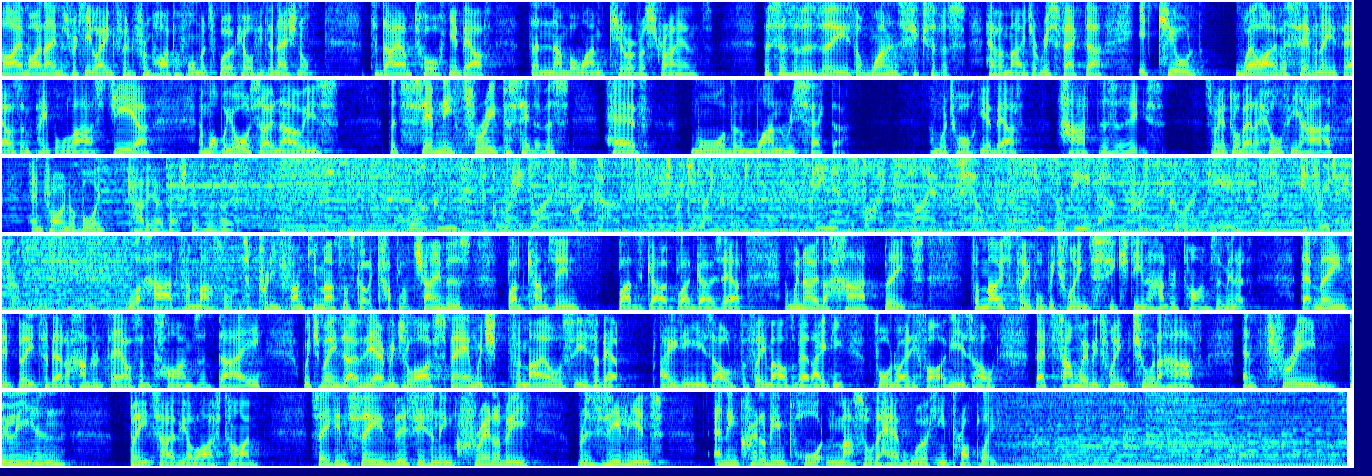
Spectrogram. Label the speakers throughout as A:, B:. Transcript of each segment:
A: Hi, my name is Ricky Langford from High Performance Work Health International. Today I'm talking about the number one killer of Australians. This is a disease that one in six of us have a major risk factor. It killed well over 17,000 people last year. And what we also know is that 73% of us have more than one risk factor. And we're talking about heart disease. So we're going to talk about a healthy heart and trying to avoid cardiovascular disease.
B: Welcome to the Great Life Podcast with Ricky Langford, demystifying the science of health and talking about practical ideas for everyday problems.
A: Well, the heart's a muscle. It's a pretty funky muscle. It's got a couple of chambers. Blood comes in, blood, go, blood goes out. And we know the heart beats, for most people, between 60 and 100 times a minute. That means it beats about 100,000 times a day, which means over the average lifespan, which for males is about 80 years old, for females about 84 to 85 years old, that's somewhere between two and a half and three billion beats over your lifetime. So you can see this is an incredibly resilient and incredibly important muscle to have working properly.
